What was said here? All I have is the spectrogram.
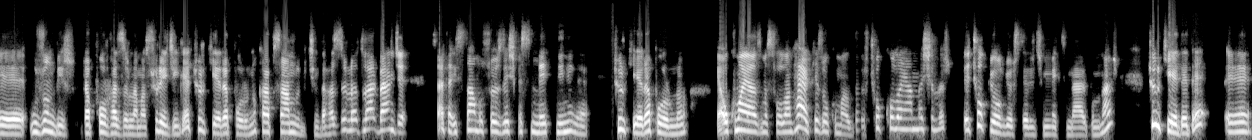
e, uzun bir rapor hazırlama süreciyle Türkiye raporunu kapsamlı biçimde hazırladılar. Bence zaten İstanbul Sözleşmesi metnini ve Türkiye raporunu ya okuma yazması olan herkes okumalıdır. Çok kolay anlaşılır ve çok yol gösterici metinler bunlar. Türkiye'de de e,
